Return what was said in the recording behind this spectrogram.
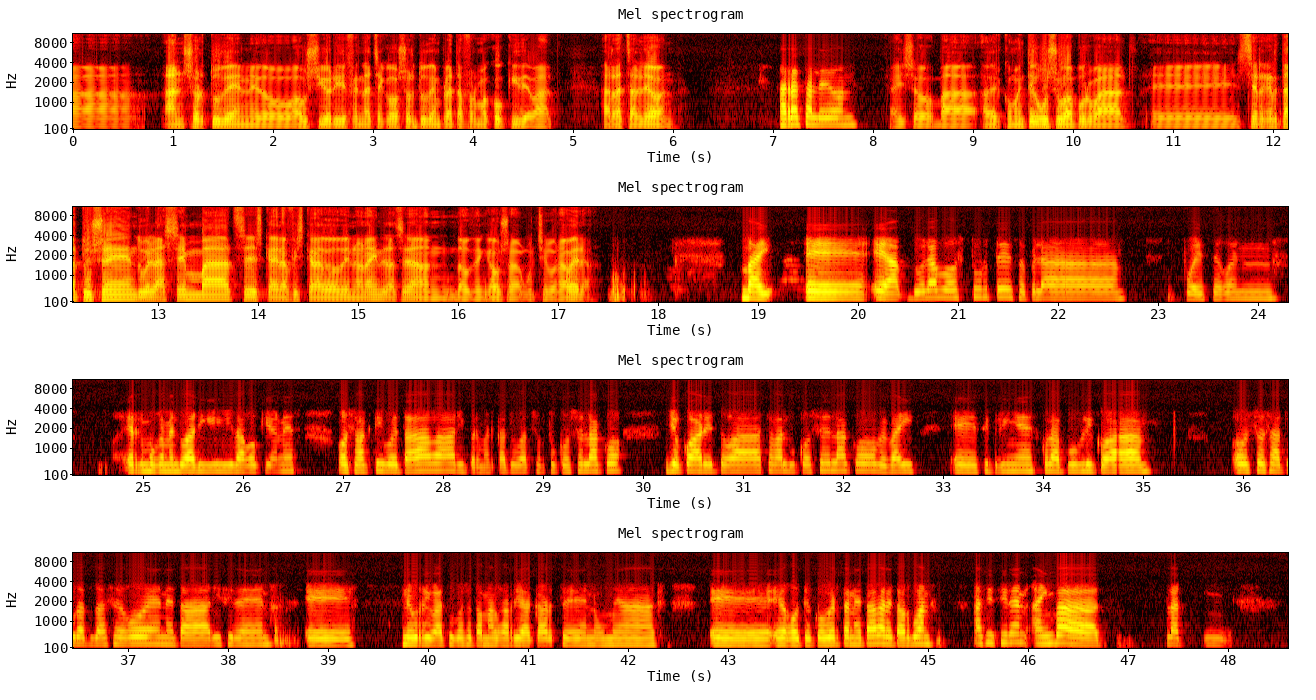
han sortu den edo auzi hori defendatzeko sortu den plataformako kide bat. Arratsaldeon. Arratsaldeon. Kaixo, ba, a ber, komente guzu apur bat, e, zer gertatu zen, duela zenbat, ze eskaera fiskala dauden orain, eta zeran dauden gauza gutxi gora bera. Bai, e, ea, duela bost urte, zopela, pues, egoen herri mugimenduari dagokionez oso aktibo eta abar, hipermerkatu bat sortuko zelako, joko aretoa zabalduko zelako, bebai, e, ziprine eskola publikoa oso saturatuta zegoen, eta ari ziren e, neurri batzuk oso tamalgarriak hartzen, umeak e, egoteko bertan eta bar, eta orduan, hasi ziren hainbat plat,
